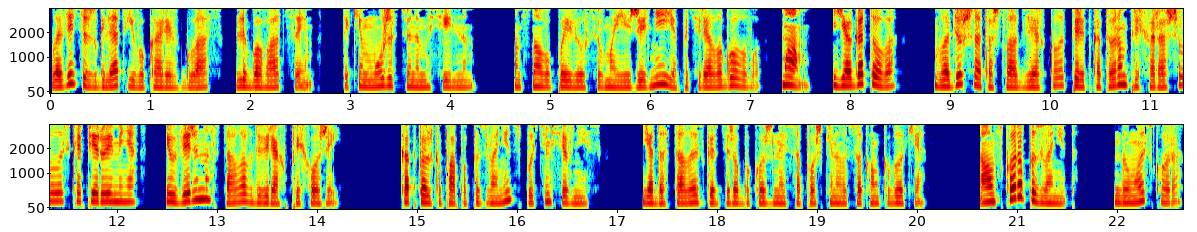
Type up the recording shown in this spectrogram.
ловить взгляд его карих глаз, любоваться им, таким мужественным и сильным. Он снова появился в моей жизни, и я потеряла голову. «Мам, я готова!» Владюша отошла от зеркала, перед которым прихорашивалась, копируя меня, и уверенно встала в дверях прихожей. Как только папа позвонит, спустимся вниз. Я достала из гардероба кожаные сапожки на высоком каблуке. «А он скоро позвонит?» «Думаю, скоро».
